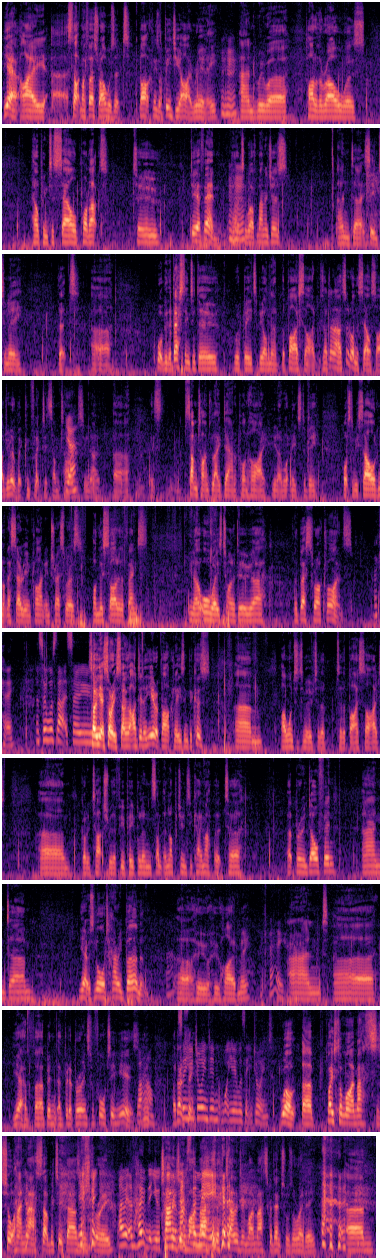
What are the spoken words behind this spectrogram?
yeah, I uh, started my first role was at Barclays or BGI really, hmm and we were part of the role was helping to sell product to DFM uh, Mhm. to wealth managers, and uh, it seemed to me that uh, what would be the best thing to do would be to be on the, the buy side because I don't know, sort of on the sell side, you're a little bit conflicted sometimes. You know, uh, it's sometimes laid down upon high. You know what needs to be, what's to be sold, not necessarily in client interest. Whereas on this side of the fence, you know, always trying to do uh, the best for our clients. Okay. And so was that so? So yeah, sorry. So I did a year at Barclays, and because um, I wanted to move to the to the buy side, um, got in touch with a few people, and some, an opportunity came up at uh, at Brewin Dolphin, and um, yeah, it was Lord Harry Burnham Ah, uh, who who hired me, okay. and uh, yeah, have uh, been have been at Brewin's for 14 years. Wow. I don't so think. you joined in what year was it you joined? well, uh, based on my maths, shorthand maths, that would be 2003. I would hope that you were challenging my maths, challenging my maths credentials already. um,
